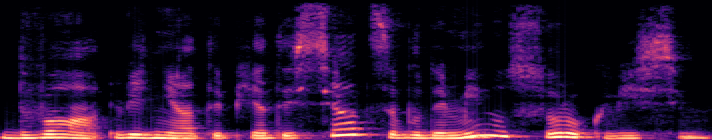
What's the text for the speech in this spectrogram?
2 відняти 50 це буде мінус 48.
